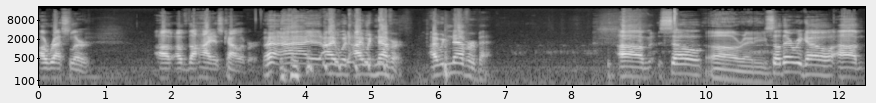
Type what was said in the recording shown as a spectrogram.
a wrestler of, of the highest caliber? I, I, I would I would never, I would never bet. Um. So Alrighty. so there we go. Um.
